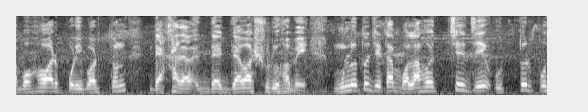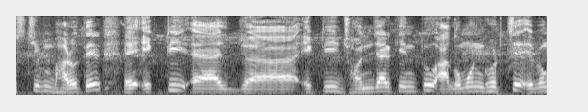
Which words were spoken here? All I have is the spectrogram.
আবহাওয়ার পরিবর্তন দেখা দেওয়া শুরু হবে। মূলত যেটা বলা হচ্ছে যে, উত্তর পশ্চিম ভারতের একটি একটি ঝঞ্ঝার কিন্তু আগমন ঘটছে এবং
